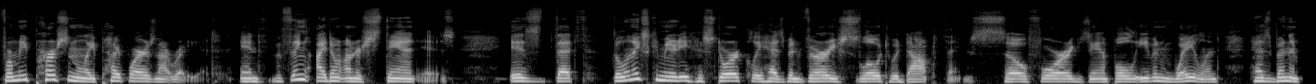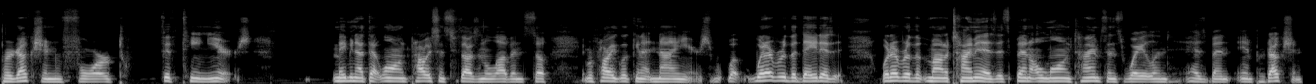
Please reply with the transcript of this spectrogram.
for me personally, Pipewire is not ready yet. And the thing I don't understand is, is that the Linux community historically has been very slow to adopt things. So, for example, even Wayland has been in production for 15 years. Maybe not that long, probably since 2011. So we're probably looking at nine years. Whatever the date is, whatever the amount of time is, it's been a long time since Wayland has been in production.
